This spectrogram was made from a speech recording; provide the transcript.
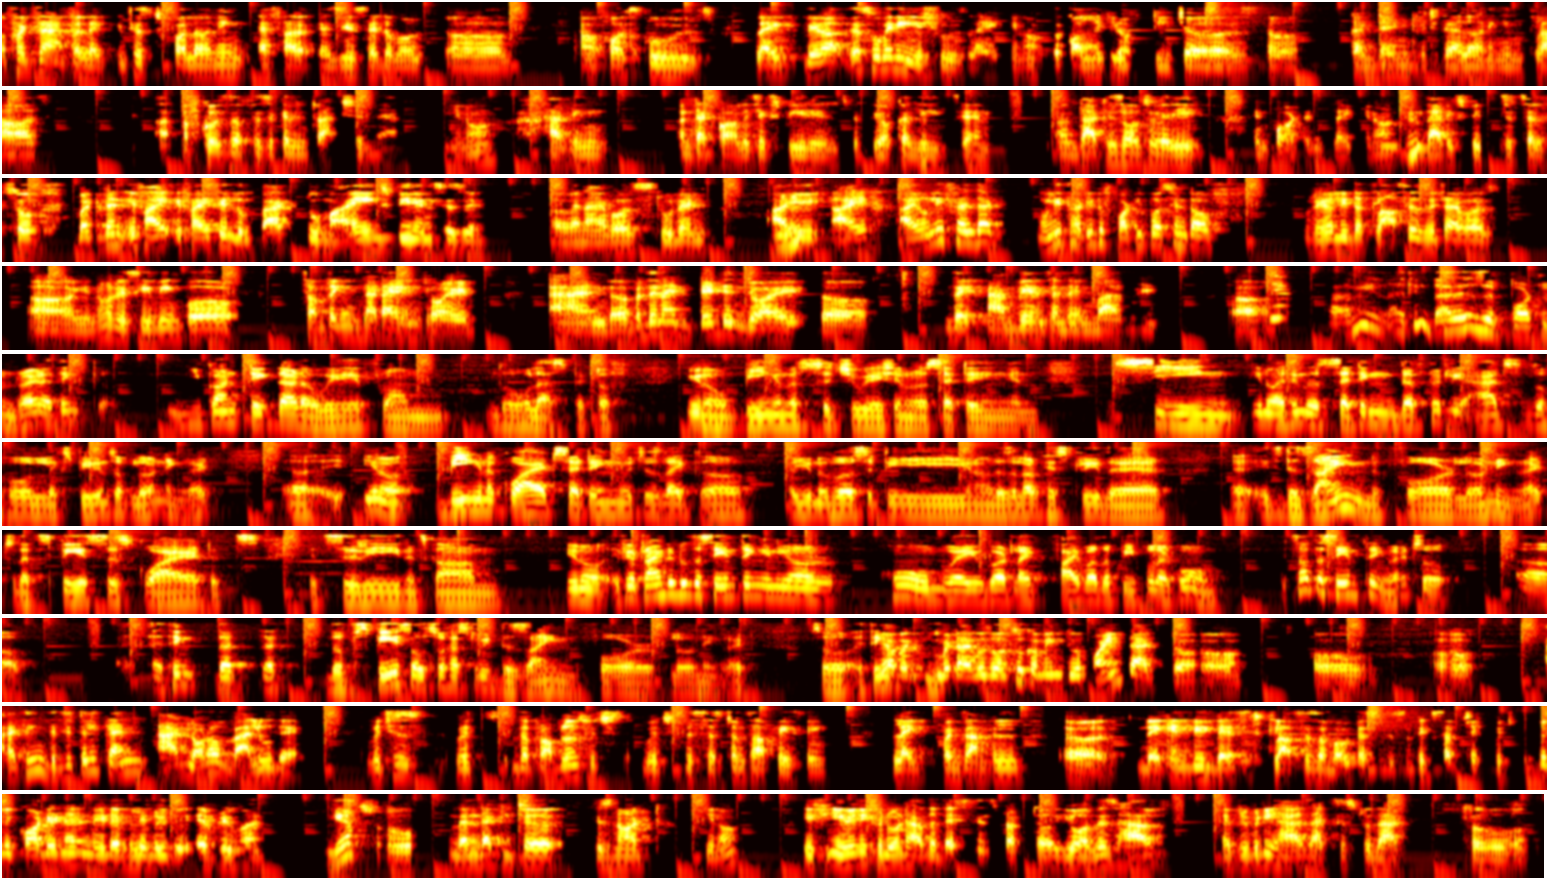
for example, like just for learning, as, far, as you said about uh, uh, for schools, like there are there's so many issues, like you know the quality of teachers, the content which they are learning in class, of course the physical interaction, and you know having that college experience with your colleagues and uh, that is also very important like you know mm-hmm. that experience itself so but then if i if i say look back to my experiences in uh, when i was student Mm-hmm. I, I, I only felt that only 30 to 40% of really the classes which I was, uh, you know, receiving were something that I enjoyed. And, uh, but then I did enjoy the, the ambience and the environment. Uh, yeah. I mean, I think that is important, right? I think you can't take that away from the whole aspect of, you know, being in a situation or a setting and seeing, you know, I think the setting definitely adds to the whole experience of learning, right? Uh, you know, being in a quiet setting, which is like a, a university, you know, there's a lot of history there. Uh, it's designed for learning, right? So that space is quiet, it's, it's serene, it's calm. You know, if you're trying to do the same thing in your home where you've got like five other people at home, it's not the same thing, right? So, uh, I think that that the space also has to be designed for learning, right? So I think yeah, but but I was also coming to a point that uh, uh, uh, I think digital can add a lot of value there, which is which the problems which which the systems are facing. Like for example, uh, there can be best classes about a specific subject which could be recorded and made available to everyone. Yeah. So then that teacher is not, you know, if even if you don't have the best instructor, you always have everybody has access to that. So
